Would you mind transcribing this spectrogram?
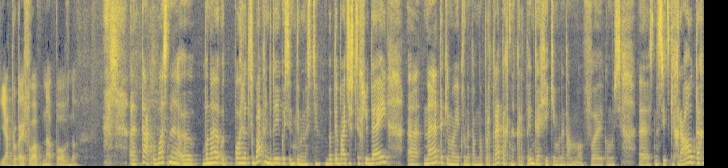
Я прокайфував наповну. Е, так, власне, е, вона погляд собак він додає якоїсь інтимності, бо ти бачиш цих людей е, не такими, як вони там на портретах, на картинках, які вони там в якомусь на світських раутах,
